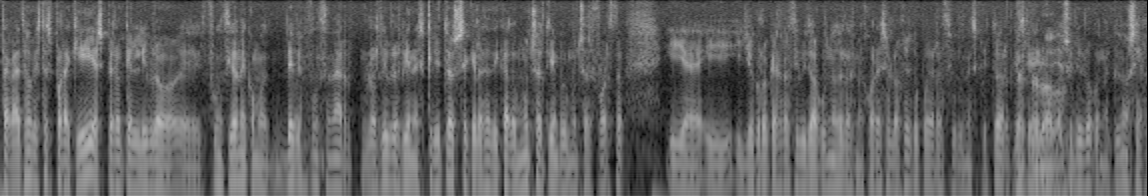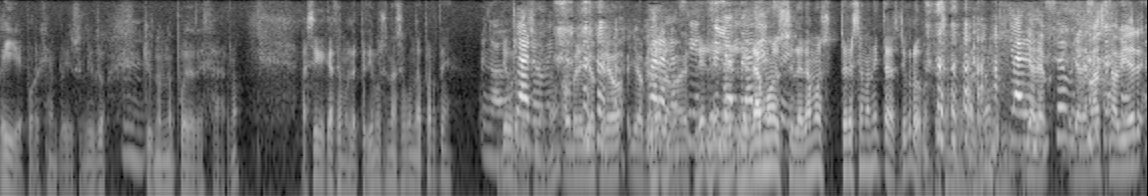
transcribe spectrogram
te agradezco que estés por aquí. Espero que el libro eh, funcione como deben funcionar los libros bien escritos. Sé que le has dedicado mucho tiempo y mucho esfuerzo y, eh, y- y yo creo que has recibido algunos de los mejores elogios que puede recibir un escritor. Que es, que es un libro con el que uno se ríe, por ejemplo, y es un libro que uno no puede dejar. ¿no? Así que, ¿qué hacemos? ¿Le pedimos una segunda parte? Venga, yo creo Claro, que sí, ¿no? Hombre, yo creo, yo creo que la lo Le, le- le damos, le damos tres semanitas, yo creo que tres semanas ¿no? Claro, y, adem- y además, Javier,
